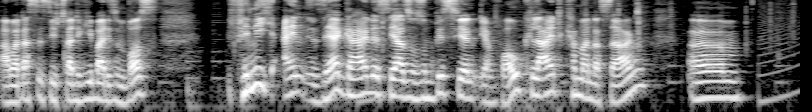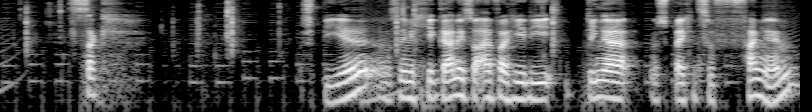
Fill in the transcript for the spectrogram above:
Aber das ist die Strategie bei diesem Boss. Finde ich ein sehr geiles, ja, so, so ein bisschen, ja, Wow-Kleid kann man das sagen. Ähm, zack. Spiel. Das ist nämlich hier gar nicht so einfach, hier die Dinger entsprechend zu fangen.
